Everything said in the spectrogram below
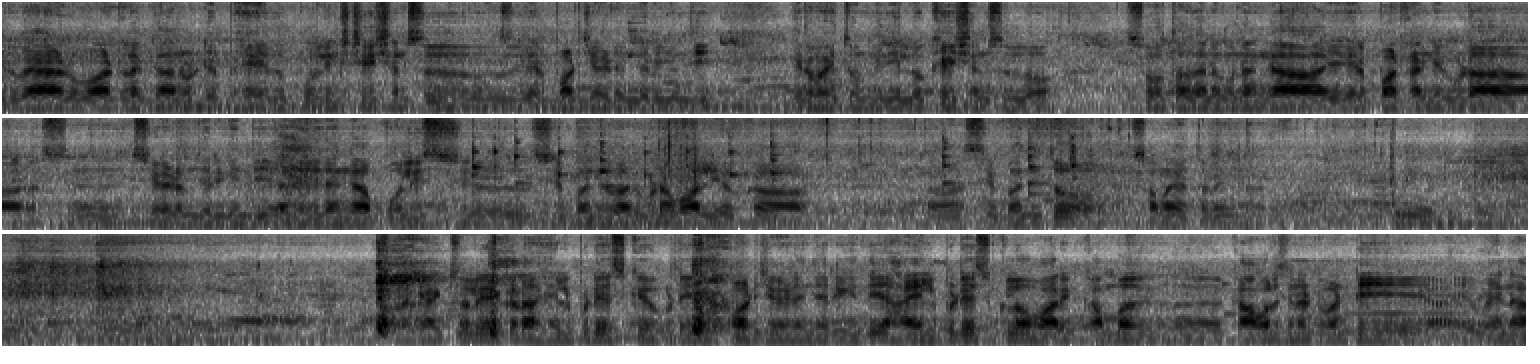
ఇరవై ఆరు వార్డులకు గాను డెబ్బై ఐదు పోలింగ్ స్టేషన్స్ ఏర్పాటు చేయడం జరిగింది. ఇరవై తొమ్మిది లొకేషన్స్లో. సో తదనుగుణంగా ఏర్పాట్లన్నీ కూడా చేయడం జరిగింది. అదేవిధంగా పోలీస్ సిబ్బంది వారు కూడా వాళ్ళ యొక్క సిబ్బందితో సమాయత్తమైనారు. యాక్చువల్గా ఇక్కడ హెల్ప్ డెస్క్ ఒకటి ఏర్పాటు చేయడం జరిగింది. ఆ హెల్ప్ డెస్క్లో వారికి కంప కావలసినటువంటి ఏవైనా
